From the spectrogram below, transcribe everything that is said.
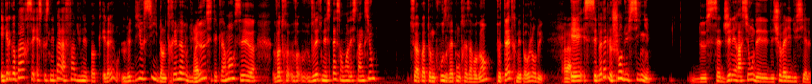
Et quelque part, c'est est-ce que ce n'est pas la fin d'une époque? Et d'ailleurs, le dit aussi dans le trailer du Ouais. 2, c'était clairement c'est euh, votre, vo- vous êtes une espèce en voie d'extinction. Ce à quoi Tom Cruise répond très arrogant, peut-être, mais pas aujourd'hui. Voilà. Et c'est peut-être le chant du cygne de cette génération des, des chevaliers du ciel.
